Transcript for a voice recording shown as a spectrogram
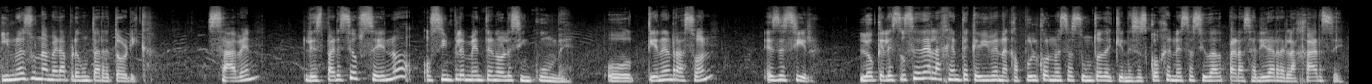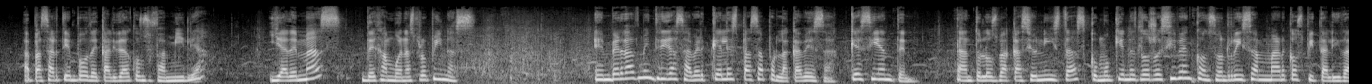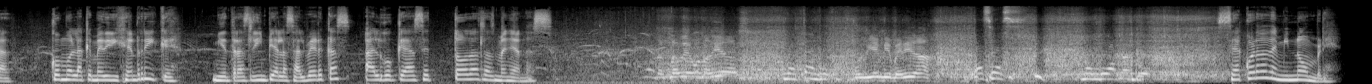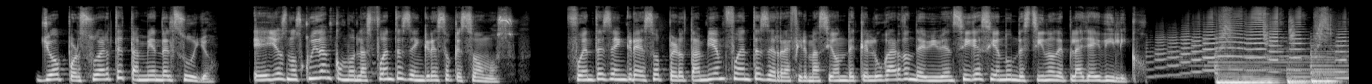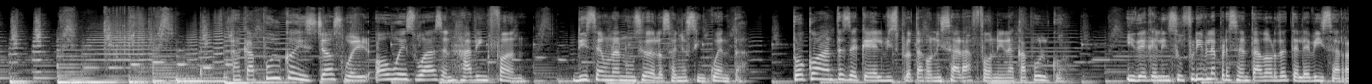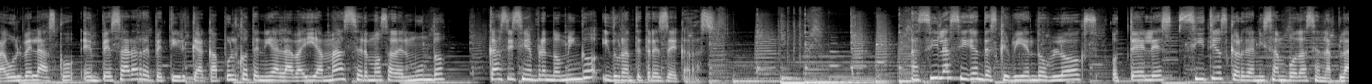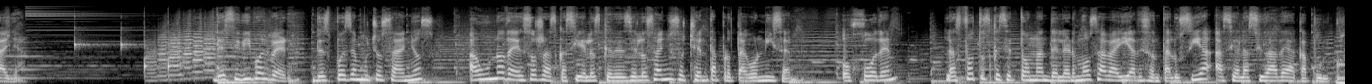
Y no es una mera pregunta retórica. ¿Saben? ¿Les parece obsceno o simplemente no les incumbe? ¿O tienen razón? Es decir, lo que le sucede a la gente que vive en Acapulco no es asunto de quienes escogen esa ciudad para salir a relajarse, a pasar tiempo de calidad con su familia y además dejan buenas propinas. En verdad me intriga saber qué les pasa por la cabeza, qué sienten, tanto los vacacionistas como quienes los reciben con sonrisa marca hospitalidad, como la que me dirige Enrique, mientras limpia las albercas, algo que hace todas las mañanas. Hola Claudia, buenos días. ¿Cómo está, Enrique? Muy bien, bienvenida. Gracias. Buen día. Se acuerda de mi nombre. Yo, por suerte, también del suyo. Ellos nos cuidan como las fuentes de ingreso que somos. Fuentes de ingreso, pero también fuentes de reafirmación de que el lugar donde viven sigue siendo un destino de playa idílico. Acapulco is just where it always was and having fun, dice un anuncio de los años 50, poco antes de que Elvis protagonizara Fun in Acapulco y de que el insufrible presentador de Televisa, Raúl Velasco, empezara a repetir que Acapulco tenía la bahía más hermosa del mundo, casi siempre en domingo y durante tres décadas. Así la siguen describiendo blogs, hoteles, sitios que organizan bodas en la playa. Decidí volver, después de muchos años, a uno de esos rascacielos que desde los años 80 protagonizan, o joden, las fotos que se toman de la hermosa bahía de Santa Lucía hacia la ciudad de Acapulco.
